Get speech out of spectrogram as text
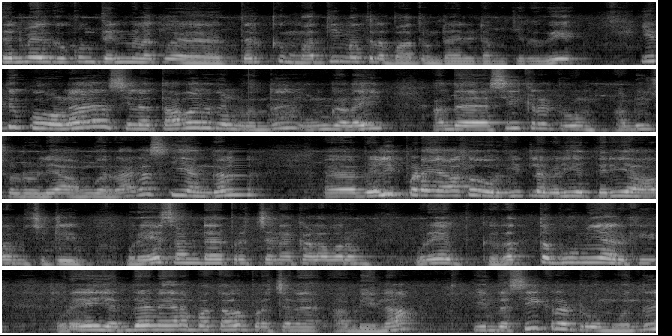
தென்மேற்குக்கும் தென்கிழக்கு தெற்கு மத்தியமத்தில் பாத்ரூம் டாய்லெட் அமைக்கிறது. இது போல் சில தவறுகள் வந்து உங்களை அந்த சீக்ரெட் ரூம் அப்படின்னு சொல்கிறோம் இல்லையா உங்கள் ரகசியங்கள் வெளிப்படையாக ஒரு வீட்டில் வெளியே தெரிய ஆரம்பிச்சிட்டு ஒரே சண்டை பிரச்சனை கலவரம் ஒரே ரத்த பூமியாக இருக்குது ஒரே எந்த நேரம் பார்த்தாலும் பிரச்சனை அப்படின்னா இந்த சீக்ரெட் ரூம் வந்து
